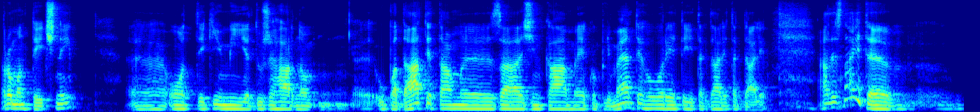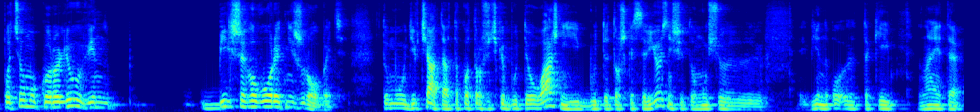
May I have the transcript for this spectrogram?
романтичний, от, який вміє дуже гарно упадати там за жінками, компліменти говорити і так далі. так далі. Але знаєте, по цьому королю він більше говорить, ніж робить. Тому, дівчата, тако трошечки будьте уважні і будьте трошки серйозніші, тому що е, він такий, знаєте,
